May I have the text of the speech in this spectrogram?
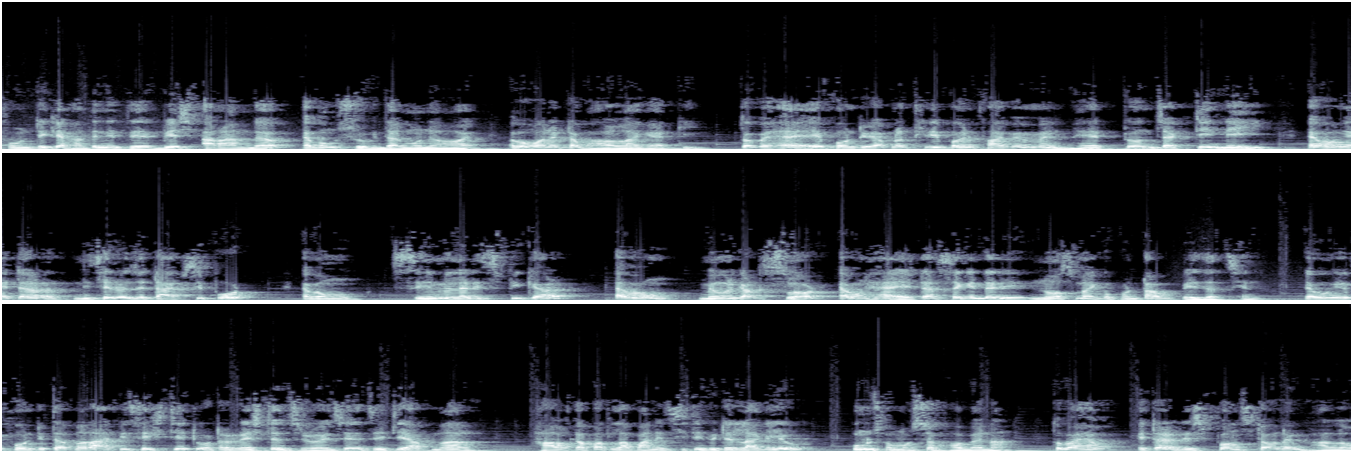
ফোনটিকে হাতে নিতে বেশ আরামদায়ক এবং সুবিধার মনে হয় এবং অনেকটা ভালো লাগে আর কি। তবে হ্যাঁ এই ফোনটির আপনার three point five M M headphone জ্যাকটি নেই এবং এটার নিচে রয়েছে টাইপ সি পোর্ট এবং সিমিলার স্পিকার এবং মেমোরি কার্ড স্লট এবং হ্যাঁ এটা সেকেন্ডারি নোস মাইক্রোফোনটাও পেয়ে যাচ্ছেন। এবং এই ফোনটিতে আপনার আইপি সিক্সটি ওয়াটার রেজিস্ট্যান্স রয়েছে, যেটি আপনার হালকা পাতলা পানি ছিটে ফিটে লাগলেও কোনো সমস্যা হবে না। তো তবে হোক, এটার রেসপন্সটা অনেক ভালো।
